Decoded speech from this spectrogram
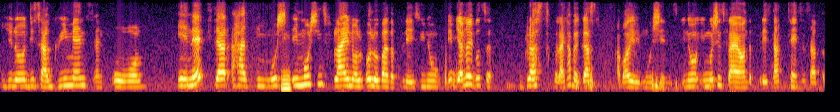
you know, disagreements and all in it that has emotion, Mm. emotions flying all, all over the place. You know, if you're not able to grasp, like have a grasp about your emotions, you know, emotions fly around the place, that tenses up the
